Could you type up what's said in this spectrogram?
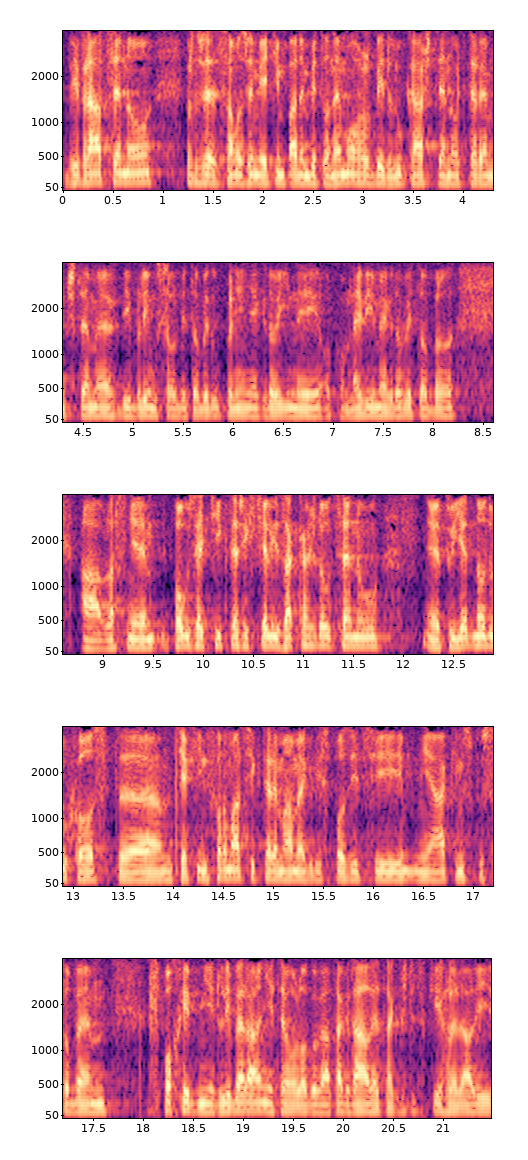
vyvráceno, protože samozřejmě tím pádem by to nemohl být Lukáš, ten, o kterém čteme v Biblii, musel by to být úplně někdo jiný, o kom nevíme, kdo by to byl. A vlastně pouze ti, kteří chtěli za každou cenu eh, tu jednoduchost eh, těch informací, které máme k dispozici, nějakým způsobem spochybnit, liberální teologové a tak dále, tak vždycky hledali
